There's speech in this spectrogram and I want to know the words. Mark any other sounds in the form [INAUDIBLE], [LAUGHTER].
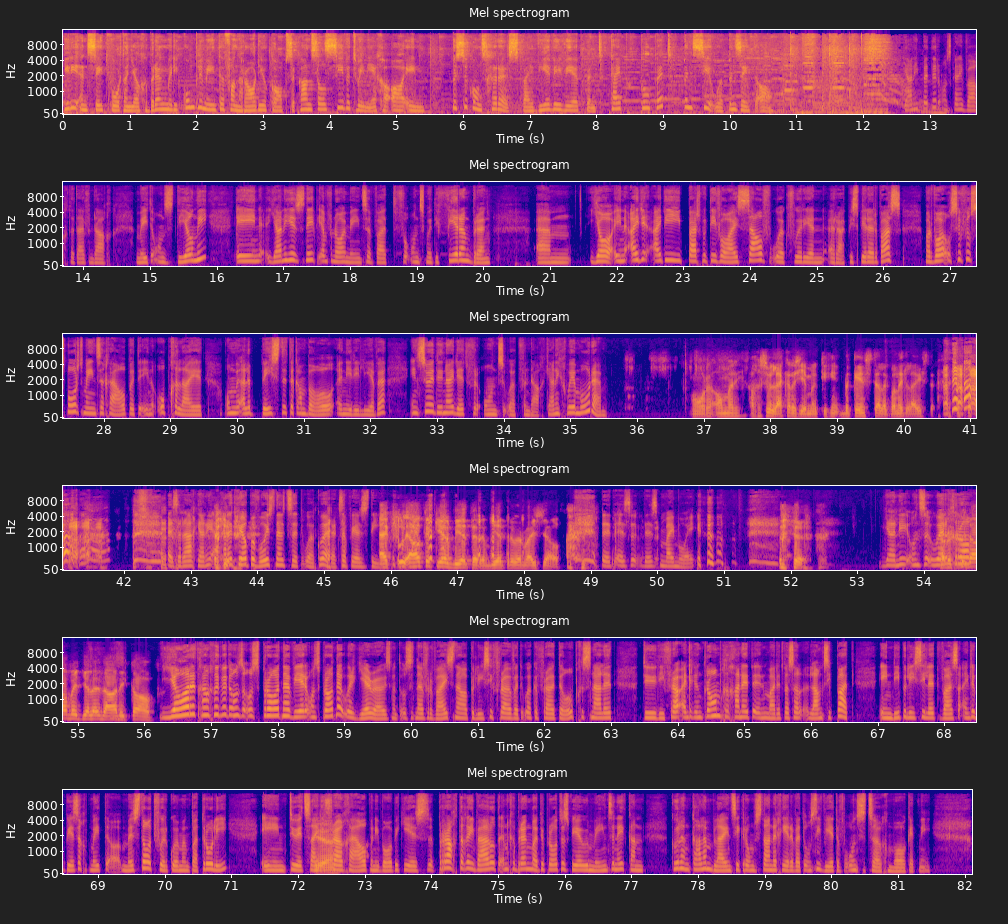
Hierdie inset word aan jou gebring met die komplimente van Radio Kaapse Kansel 729 AM. Besoek ons gerus by www.cape pulpit.co.za. Janie Pieter, ons kan nie wag dat hy vandag met ons deel nie. En Janie is net een van daai mense wat vir ons motivering bring. Ehm um, Ja, en uit die, uit die perspektief waar hy self ook voorheen 'n rugby speler was, maar waar hy soveel sportmense gehelp het en opgelei het om hulle beste te kan behaal in hierdie lewe en so doen hy dit vir ons ook vandag. Janie, goeiemôre. Môre Almarie. Ag, so lekker as jy my bekendstel. Ek wil net luister. [LAUGHS] [LAUGHS] Is reg Janie, ek gaan net vir jou op 'n voice note sit ook, hoor. Ek sal vir jou stuur. Ek voel elke keer beter en beter oor myself. [LAUGHS] dit is dis my mooi. [LAUGHS] Janie, ons hoor graag. Dit gaan met julle daar in die Kaap. Ja, dit gaan goed met ons. Ons praat nou weer. Ons praat nou oor heroes want ons het nou verwys na 'n polisievrou wat ook 'n vrou te hulp gesnel het toe die vrou eintlik in kraam gegaan het en maar dit was al langs die pad en die polisielid was eintlik besig met uh, misdaadvoorkoming patrollie en toe het sy yeah. die ja. vrou gehelp en die babatjie is pragtig in die wêreld ingebring maar toe praat ons weer hoe mense net kan koel en kalm bly in sekere omstandighede wat ons nie weet of ons dit sou gemaak het nie.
